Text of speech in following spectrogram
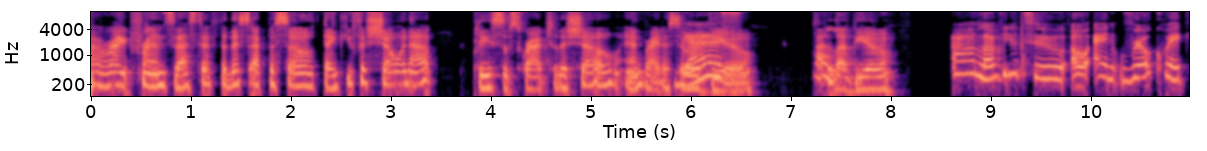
All right, friends, that's it for this episode. Thank you for showing up. Please subscribe to the show and write us a yes. review. I love you. I love you too. Oh, and real quick,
